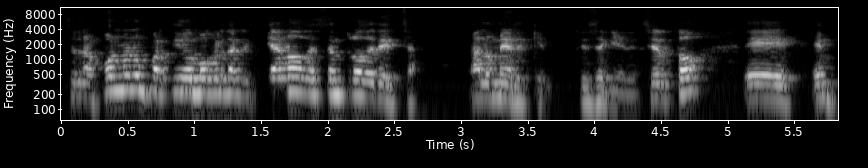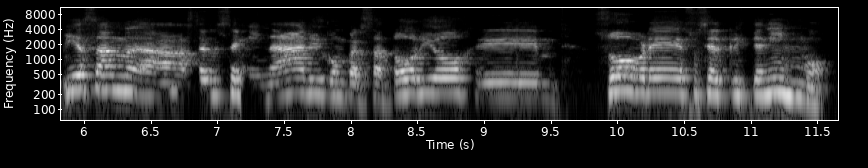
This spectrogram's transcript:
se transforma en un partido demócrata cristiano de centro-derecha, a lo Merkel, si se quiere, ¿cierto? Eh, empiezan a hacer seminarios y conversatorios eh, sobre social cristianismo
